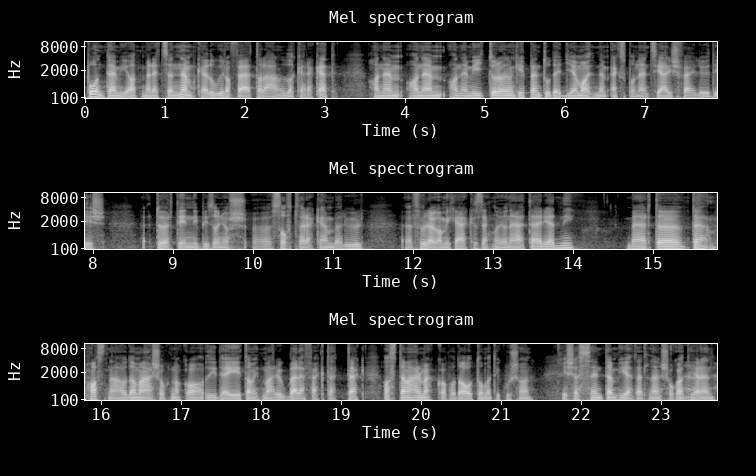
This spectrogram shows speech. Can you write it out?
pont emiatt, mert egyszerűen nem kell újra feltalálnod a kereket, hanem, hanem, hanem így tulajdonképpen tud egy ilyen majdnem exponenciális fejlődés történni bizonyos szoftvereken belül, főleg amik elkezdenek nagyon elterjedni, mert te használod a másoknak az idejét, amit már ők belefektettek, azt te már megkapod automatikusan. És ez szerintem hihetetlen sokat hát, jelent.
